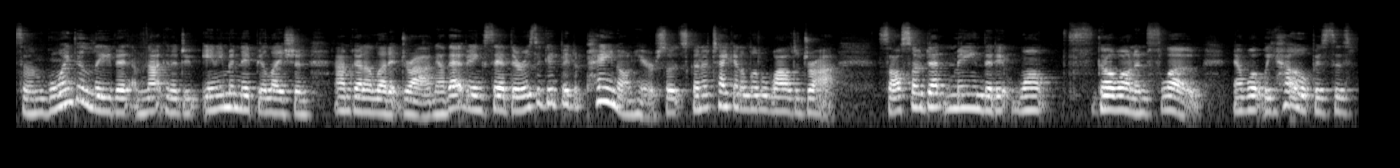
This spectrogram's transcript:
So I'm going to leave it. I'm not going to do any manipulation. I'm going to let it dry. Now that being said, there is a good bit of paint on here, so it's going to take it a little while to dry. This also doesn't mean that it won't go on and flow. Now what we hope is this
